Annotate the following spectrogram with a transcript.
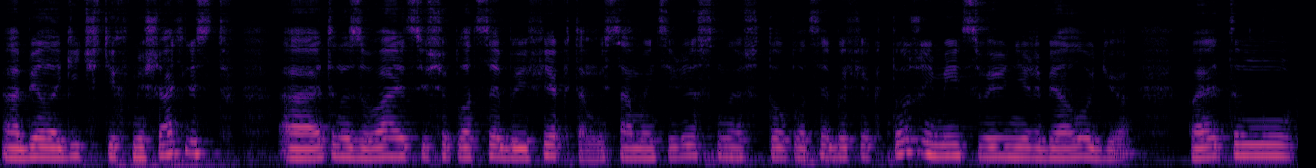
а, биологических вмешательств. А, это называется еще плацебо-эффектом. И самое интересное, что плацебо-эффект тоже имеет свою нейробиологию. Поэтому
